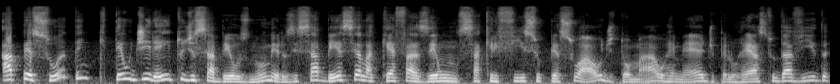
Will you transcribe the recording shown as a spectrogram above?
a pessoa tem que ter o direito de saber os números e saber se ela quer fazer um sacrifício pessoal de tomar o remédio pelo resto da vida,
